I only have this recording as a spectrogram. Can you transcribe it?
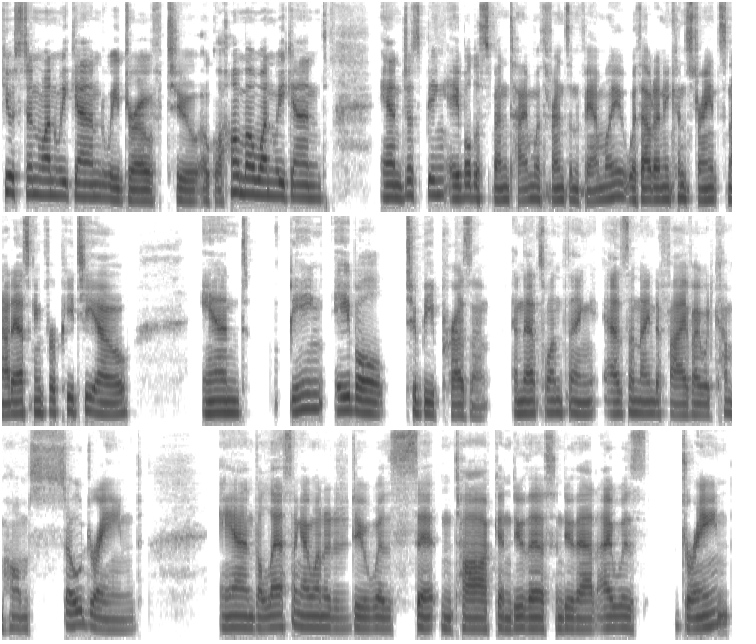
Houston one weekend. We drove to Oklahoma one weekend. And just being able to spend time with friends and family without any constraints, not asking for PTO, and being able to be present. And that's one thing as a nine to five, I would come home so drained. And the last thing I wanted to do was sit and talk and do this and do that. I was drained,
